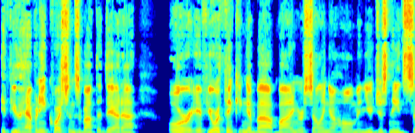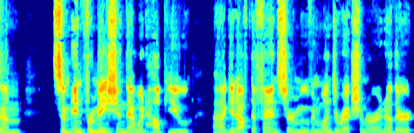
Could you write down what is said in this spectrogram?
If you have any questions about the data, or if you're thinking about buying or selling a home and you just need some some information that would help you uh, get off the fence or move in one direction or another,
